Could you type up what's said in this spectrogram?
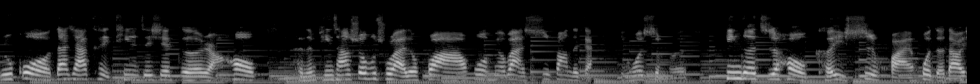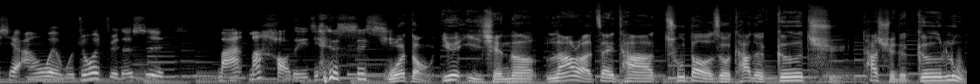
如果大家可以听着这些歌，然后可能平常说不出来的话，或没有办法释放的感情或什么。听歌之后可以释怀或得到一些安慰，我就会觉得是蛮蛮好的一件事情。我懂，因为以前呢，Lara 在她出道的时候，她的歌曲，她选的歌路，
